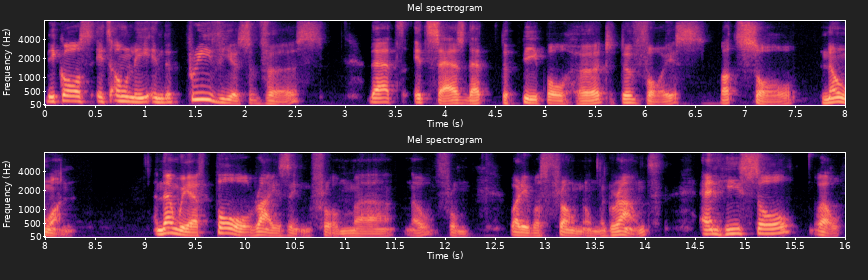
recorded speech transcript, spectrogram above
because it's only in the previous verse that it says that the people heard the voice but saw no one. And then we have Paul rising from uh, no from where he was thrown on the ground, and he saw well,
